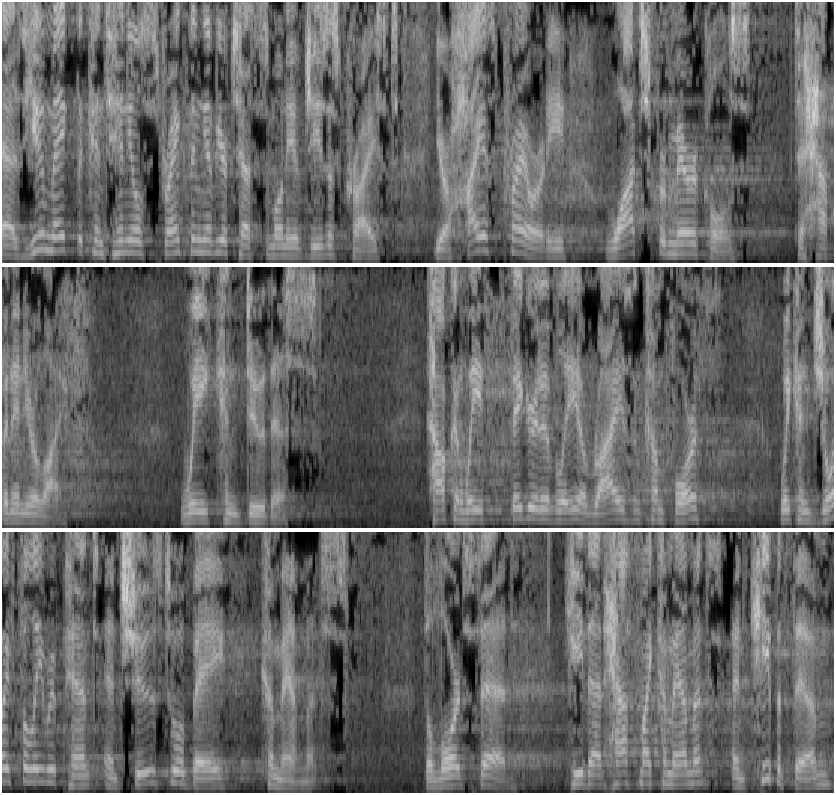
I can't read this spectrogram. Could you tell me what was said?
as you make the continual strengthening of your testimony of Jesus Christ your highest priority, watch for miracles to happen in your life. We can do this. How can we figuratively arise and come forth? We can joyfully repent and choose to obey commandments. The Lord said, He that hath my commandments and keepeth them,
